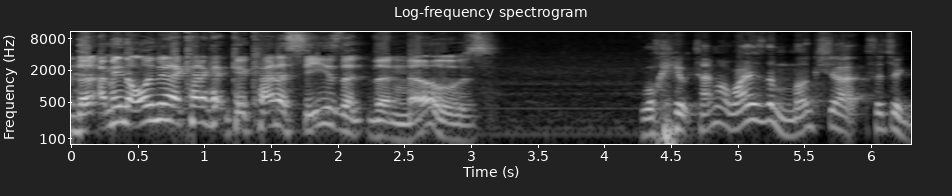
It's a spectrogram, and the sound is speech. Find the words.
the I mean the only thing I kind of could kind of see is the the nose. Okay, time out. Why is the mugshot such a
